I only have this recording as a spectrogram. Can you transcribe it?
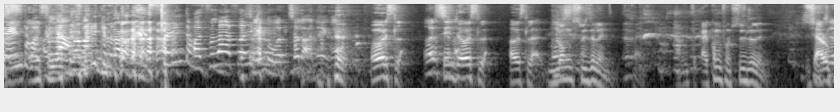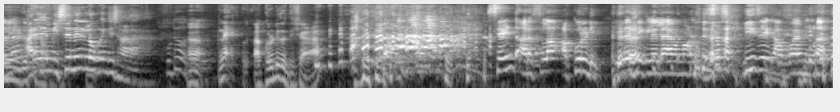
सेंट हसला. असं ऐकलं. सेंट हसला असं ऐकलं. सेंट वत्सला नाही का? Ursula Ursula. Saint Ursula Ursula belong Switzerland. I come from Switzerland? Shahrukh अरे मिशनरी लोकांची शाळा. कुठे होतं हा, नाही अक्रोटीत होती शाळा. सेंट अर्सला अकुर्डी इथे शिकलेला आहे माणूस. हीच एक अफवा आहे मुळात.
